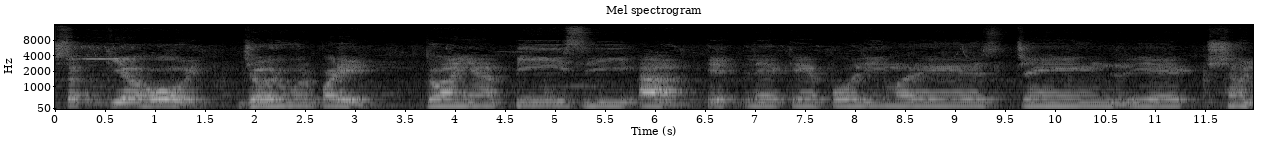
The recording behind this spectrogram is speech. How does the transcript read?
શક્ય હોય, જરૂર પડે, તો અહીંયા પીસીઆર એટલે કે પોલિમરેઝ ચેઇન રિએક્શન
